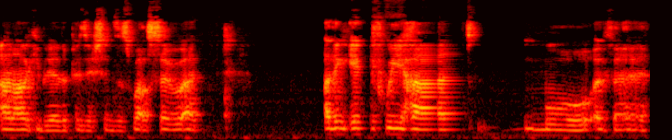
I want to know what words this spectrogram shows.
and arguably other positions as well. So uh, I think if we had more of a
